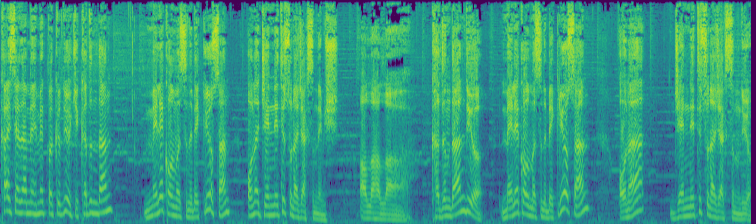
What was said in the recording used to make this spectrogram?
Kayseri'den Mehmet Bakır diyor ki kadından melek olmasını bekliyorsan ona cenneti sunacaksın demiş. Allah Allah. Kadından diyor melek olmasını bekliyorsan ona cenneti sunacaksın diyor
